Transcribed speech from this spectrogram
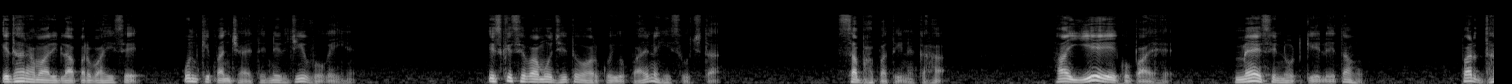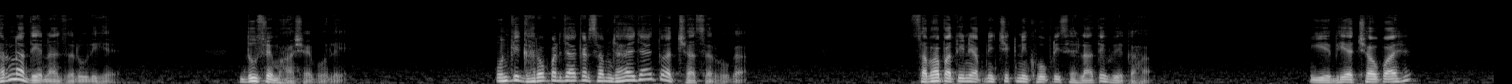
इधर हमारी लापरवाही से उनकी पंचायतें निर्जीव हो गई हैं। इसके सिवा मुझे तो और कोई उपाय नहीं सोचता। सभापति ने कहा, हाँ, ये एक उपाय है। मैं इसे नोट किए लेता हूँ, पर धरना देना ज़रूरी है। दूसरे महाशय बोले उनके घरों पर जाकर समझाया जाए तो अच्छा असर होगा। सभापति ने अपनी चिकनी खोपड़ी सहलाते हुए कहा यह भी अच्छा उपाय है,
